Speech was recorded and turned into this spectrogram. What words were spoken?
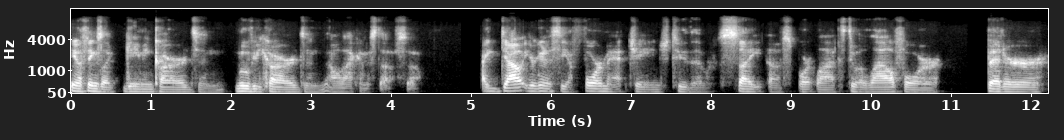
You know things like gaming cards and movie cards and all that kind of stuff so I doubt you're going to see a format change to the site of Sport Lots to allow for better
